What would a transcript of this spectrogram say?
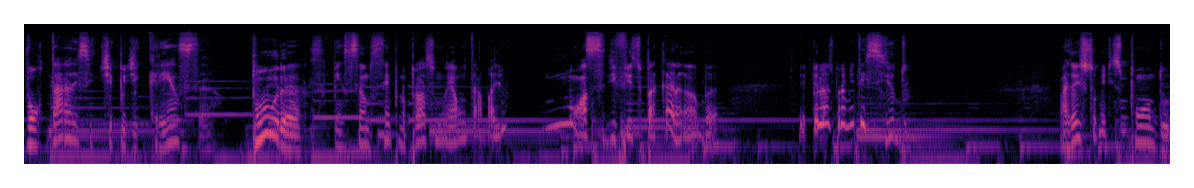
Voltar a esse tipo de crença pura, pensando sempre no próximo, é um trabalho, nossa, difícil pra caramba. E pelo menos para mim tem sido. Mas eu estou me dispondo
